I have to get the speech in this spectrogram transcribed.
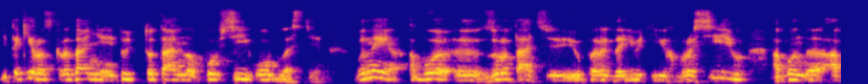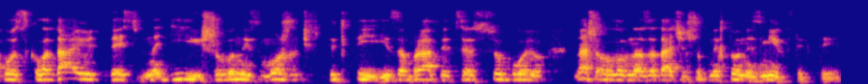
І такі розкрадання йдуть тотально по всій області. Вони або е, з ротацією передають їх в Росію, або або складають десь в надії, що вони зможуть втекти і забрати це з собою. Наша головна задача, щоб ніхто не зміг втекти.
